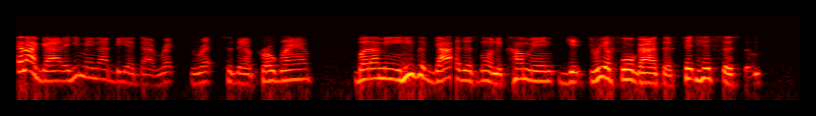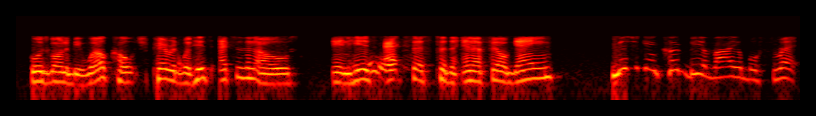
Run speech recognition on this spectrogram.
And I got it. He may not be a direct threat to their program, but I mean, he's a guy that's going to come in, get three or four guys that fit his system, who's going to be well coached, paired with his X's and O's and his Mhm. access to the NFL game. Michigan could be a viable threat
